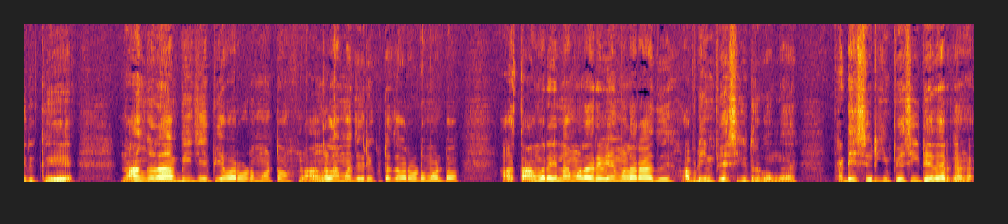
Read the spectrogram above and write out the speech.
இருக்குது நாங்களாம் பிஜேபியை வரவிட மாட்டோம். நாங்களாம் மதுவெறி கூட்டத்தை வரவிட மாட்டோம். தாமரையெல்லாம் மலரவே மலராது அப்படின்னு பேசிக்கிட்டு இருக்கவங்க கடைசி வரைக்கும் பேசிக்கிட்டே தான் இருக்காங்க.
